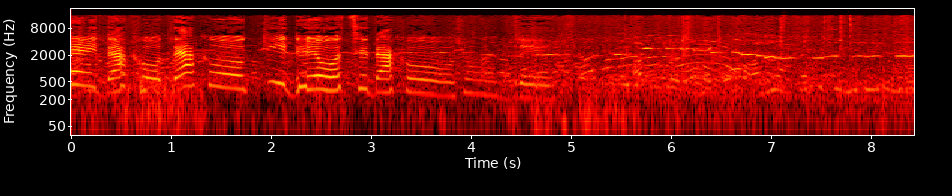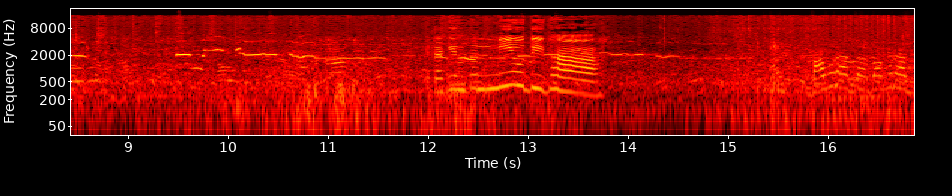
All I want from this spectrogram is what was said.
এই দেখো দেখো, কি ঢেউ হচ্ছে, দেখো সমুদ্রে। কিন্তু নিউ দীঘা। বাবুর হাত বাবুর হাত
